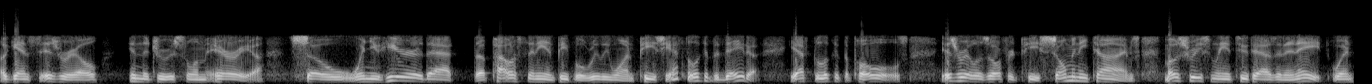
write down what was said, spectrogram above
against Israel in the Jerusalem area. So when you hear that the Palestinian people really want peace, you have to look at the data. You have to look at the polls. Israel has offered peace so many times, most recently in 2008, when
